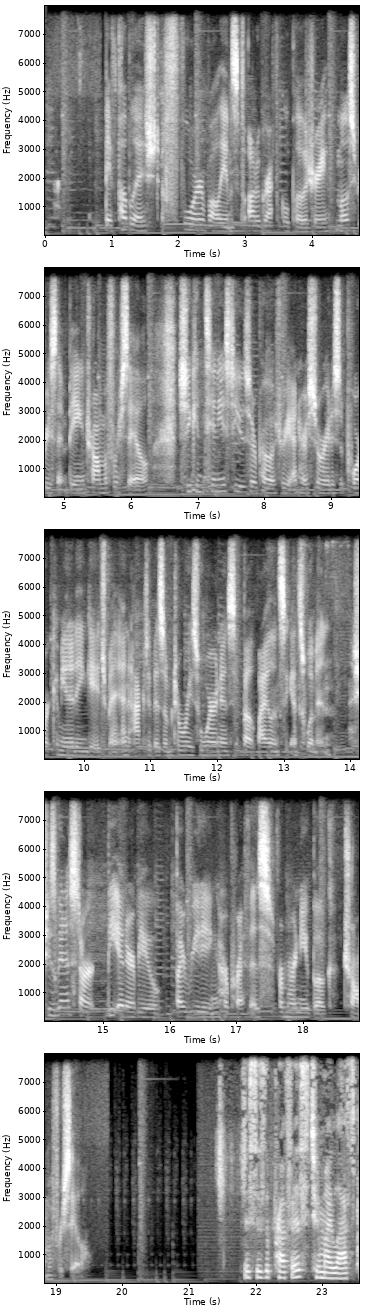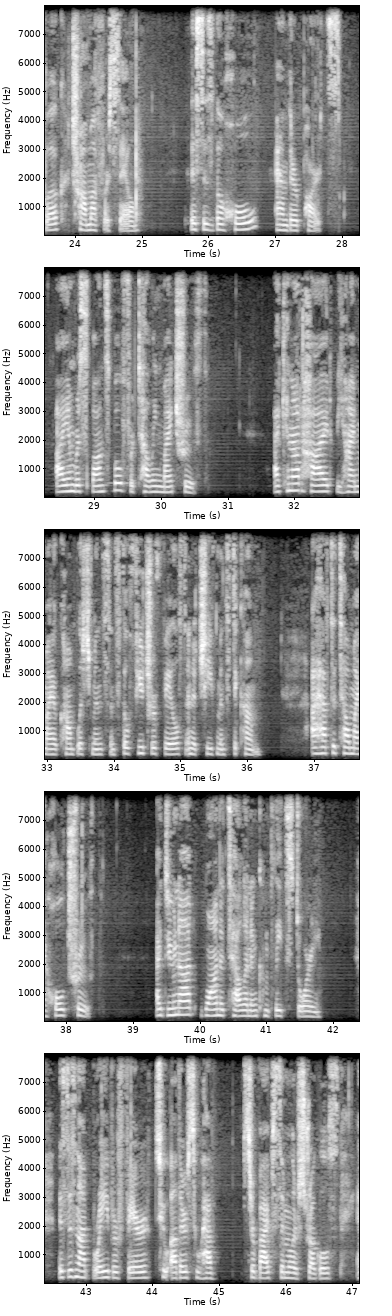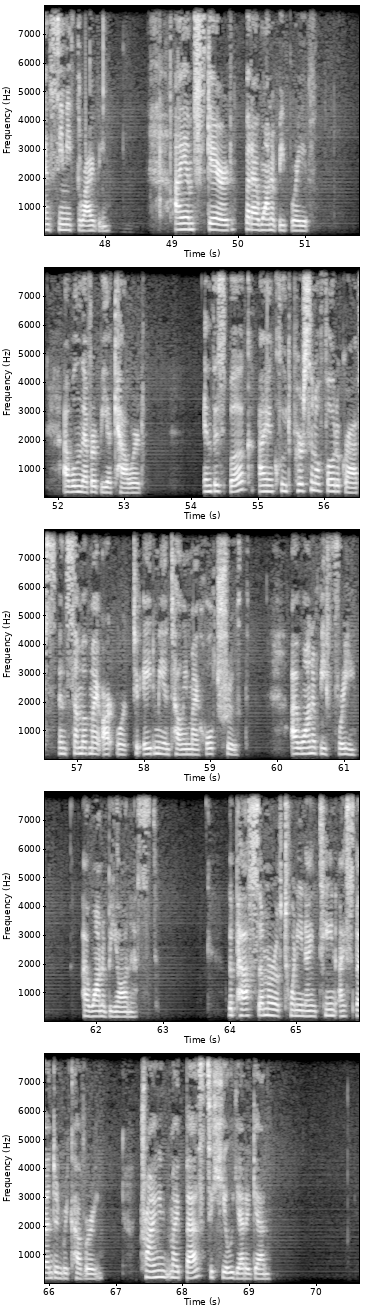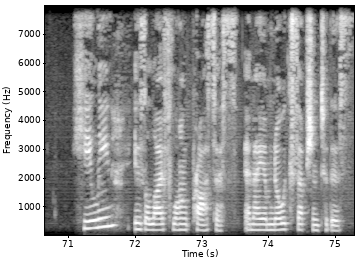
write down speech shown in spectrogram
They've published four volumes of autographical poetry, most recent being Trauma for Sale. She continues to use her poetry and her story to support community engagement and activism to raise awareness about violence against women. She's going to start the interview by reading her preface from her new book, Trauma for Sale. This is the preface to my last book, Trauma for Sale. This is the whole and their parts. I am responsible for telling my truth. I cannot hide behind my accomplishments and still future fails and achievements to come. I have to tell my whole truth. I do not want to tell an incomplete story. This is not brave or fair to others who have survived similar struggles and see me thriving. I am scared, but I want to be brave. I will never be a coward. In this book, I include personal photographs and some of my artwork to aid me in telling my whole truth. I want to be free. I want to be honest. The past summer of 2019 I spent in recovery, trying my best to heal yet again. Healing is a lifelong process, and I am no exception to this.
